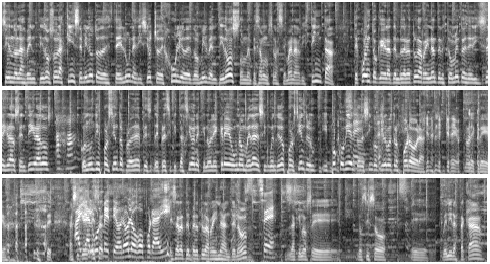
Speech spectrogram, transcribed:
Siendo las 22 horas 15 minutos de este lunes 18 de julio de 2022, donde empezamos una semana distinta, te cuento que la temperatura reinante en este momento es de 16 grados centígrados, Ajá. con un 10% de probabilidad de, pre- de precipitaciones, que no le creo, una humedad del 52% y, y poco viento Sí. de 5 kilómetros por hora. Que no le creo. No le creo. Este, así ¿Hay que algún esa, meteorólogo por ahí? esa es la temperatura reinante, ¿no? Sí. la que nos, eh, nos hizo eh, venir hasta acá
